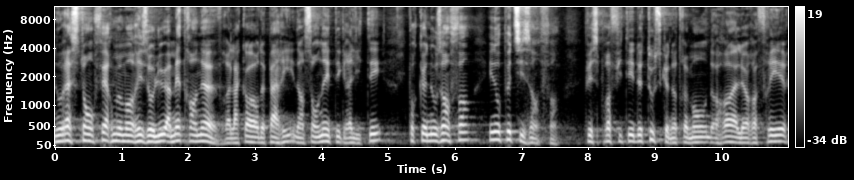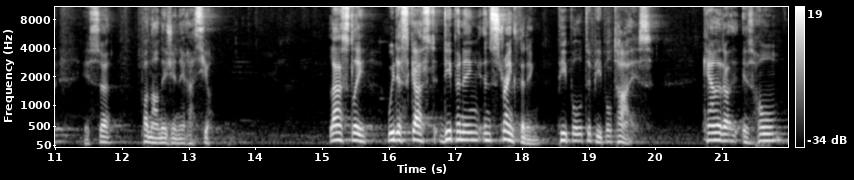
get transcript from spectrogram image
Nous restons fermement résolus à mettre en œuvre l'accord de Paris dans son intégralité pour que nos enfants et nos petits-enfants puissent profiter de tout ce que notre monde aura à leur offrir, et ce, pendant des générations. Lastly, we discussed deepening and strengthening people to people ties. Canada is home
